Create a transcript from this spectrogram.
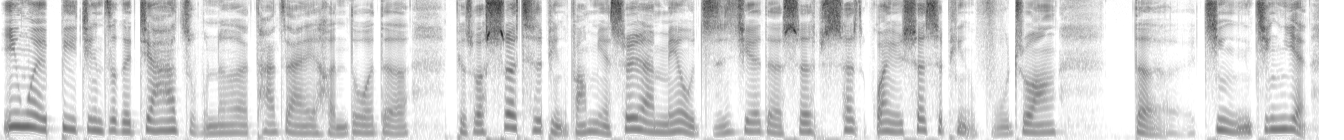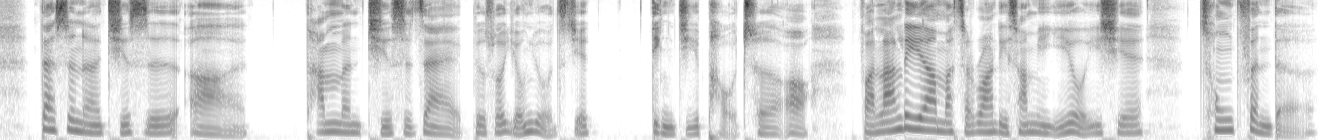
因为毕竟这个家族呢，他在很多的，比如说奢侈品方面，虽然没有直接的奢奢关于奢侈品服装的经经验，但是呢，其实啊，他们其实在比如说拥有这些顶级跑车啊，法拉利啊、玛莎拉蒂上面也有一些充分的。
